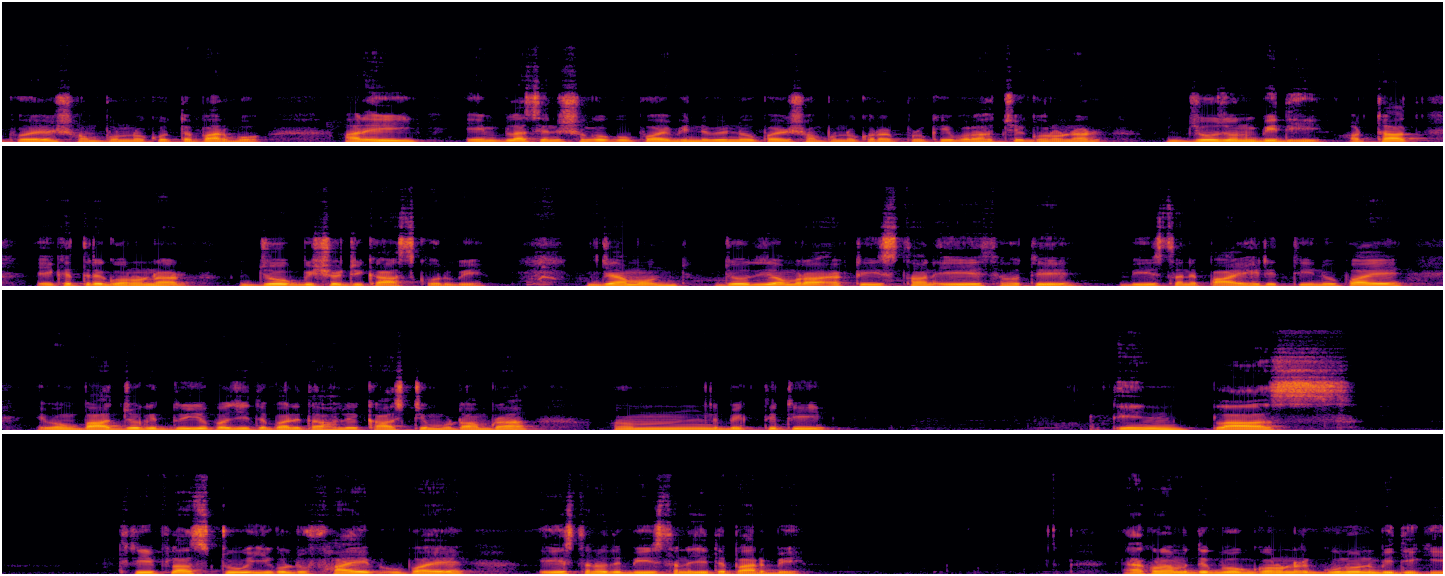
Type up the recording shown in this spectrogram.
উপায়ে সম্পন্ন করতে পারব। আর এই এম প্লাস এন সংখ্যক উপায়ে ভিন্ন ভিন্ন উপায়ে সম্পন্ন করার প্রক্রিয়া বলা হচ্ছে গণনার যোজন বিধি। অর্থাৎ এক্ষেত্রে গণনার যোগ বিষয়টি কাজ করবে। যেমন, যদি আমরা একটি স্থান এ হতে বি স্থানে পায়ে হেঁটে তিন উপায়ে এবং বাদ যোগে দুই উপায়ে যেতে পারি, তাহলে কাজটি মোটা আমরা ব্যক্তিটি তিন plus three plus two equal to five উপায়ে এই স্থান হতে বি স্থানে যেতে পারবে। এখন আমরা দেখব গণনার গুণন বিধি কি?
